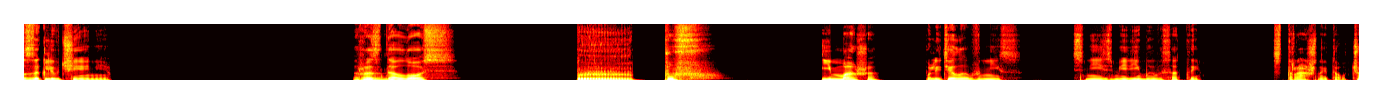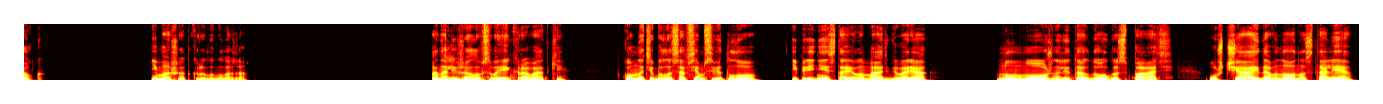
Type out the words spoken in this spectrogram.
Заключение. Раздалось пуф и Маша полетела вниз с неизмеримой высоты. Страшный толчок, и Маша открыла глаза. Она лежала в своей кроватке, в комнате было совсем светло, и перед ней стояла мать, говоря — ну, можно ли так долго спать? Уж чай давно на столе.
